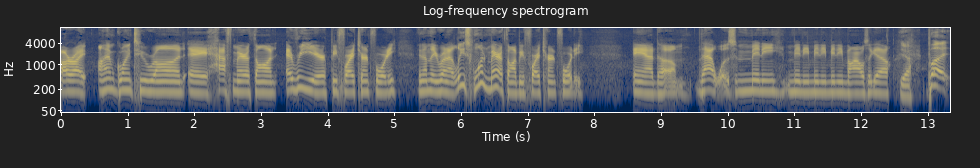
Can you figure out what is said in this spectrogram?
all right, I'm going to run a half marathon every year before I turn 40. And I'm going to run at least one marathon before I turn 40. And um, that was many, many, many, many miles ago. yeah, But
